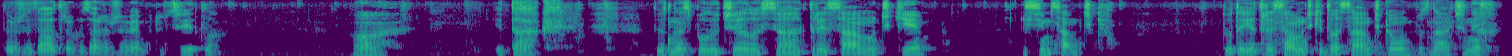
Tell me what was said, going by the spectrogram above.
То вже завтра, бо зараз вже вимкнуть світло. О. І так. Тут у нас вийшло три самочки і сім самчиків. Тут є три самочки, два самчика вон позначених.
